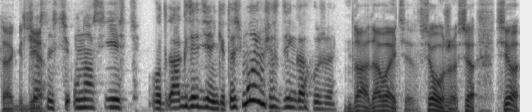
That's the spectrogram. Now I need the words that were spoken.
Так, где? В частности, у нас есть... Вот, а где деньги? То есть можем сейчас в деньгах уже? Да, давайте. Все уже, все. Все,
